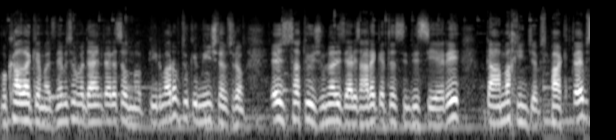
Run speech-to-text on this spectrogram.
მოქალაქემაც, ნებისმიერმა დაინტერესებულმა პირმა, რომ თუ კი მიიჩნევს, რომ ეს სათუ ჟურნალისტი არის არაკეთილ სინდისიერი და ამახინჯებს ფაქტებს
